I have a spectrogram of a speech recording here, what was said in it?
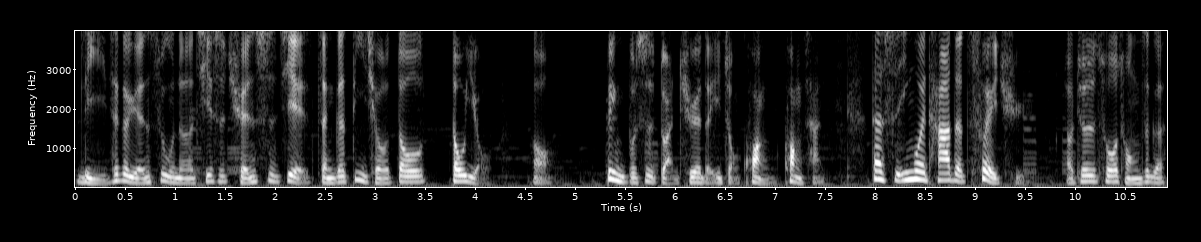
锂这个元素呢，其实全世界整个地球都都有哦，并不是短缺的一种矿矿产。但是因为它的萃取哦，就是说从这个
